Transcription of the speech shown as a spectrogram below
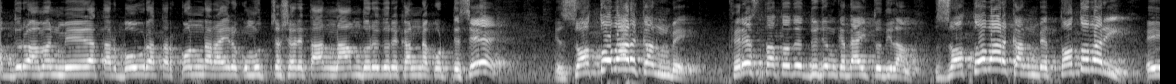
আব্দুর রহমান মেয়েরা, তার বউরা, তার কন্যারা এরকম উচ্চস্বরে তার নাম ধরে ধরে কান্না করতেছে। যতবার কানবে ফেরেস্তা তোদের দুজনকে দায়িত্ব দিলাম। যতবার কানবে ততবারই এই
